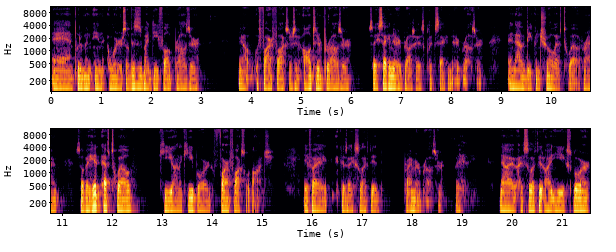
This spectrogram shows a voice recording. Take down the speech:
and put them in, in order. So this is my default browser. You know, with Firefox, there's an alternate browser. Say secondary browser, just click secondary browser. And that would be Control F12, right? So if I hit F12 key on the keyboard, Firefox will launch. If I, because I selected primary browser, I, now I, I selected IE Explorer,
